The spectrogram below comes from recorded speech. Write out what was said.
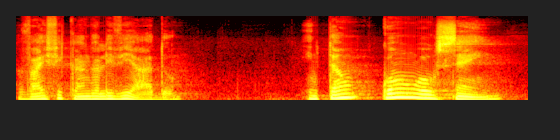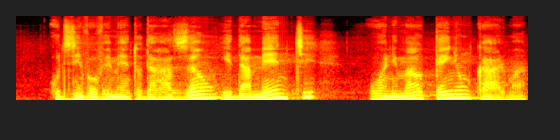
vai ficando aliviado. Então, com ou sem o desenvolvimento da razão e da mente, o animal tem um karma.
